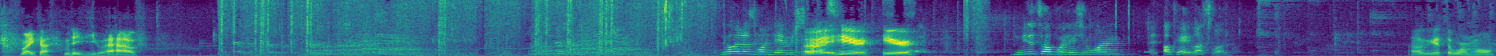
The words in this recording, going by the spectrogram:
Oh my god, how many do you have? He only does one damage to Alright, here, here. Give me the teleportation one. Okay, last one. I'll get the wormhole.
